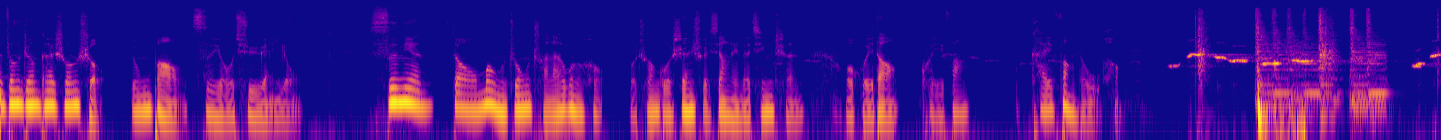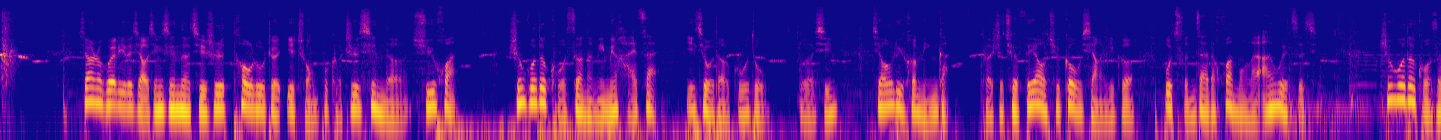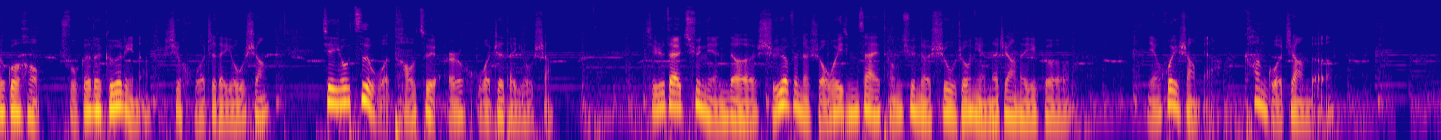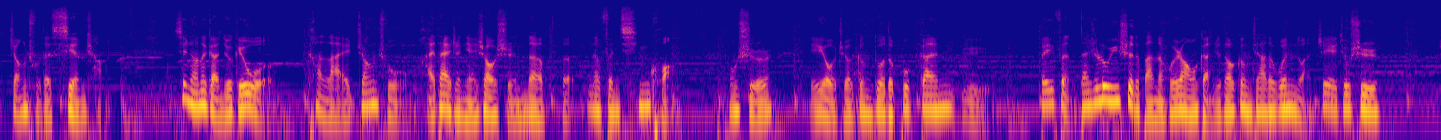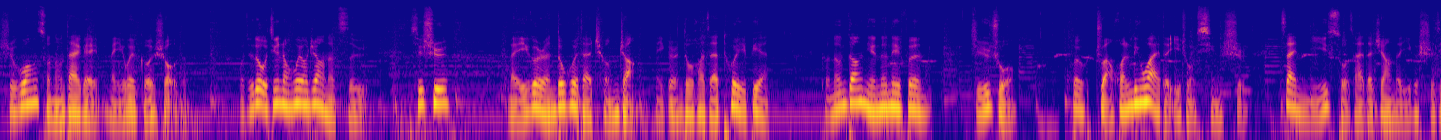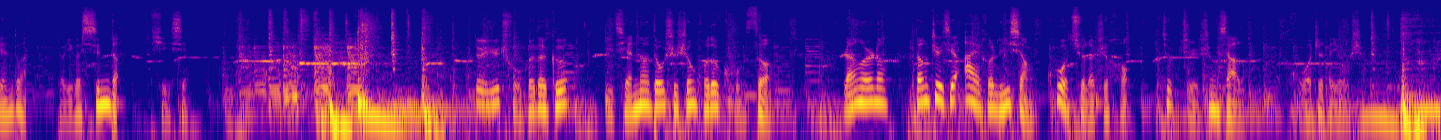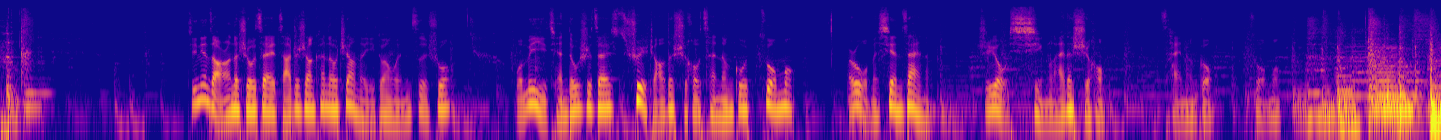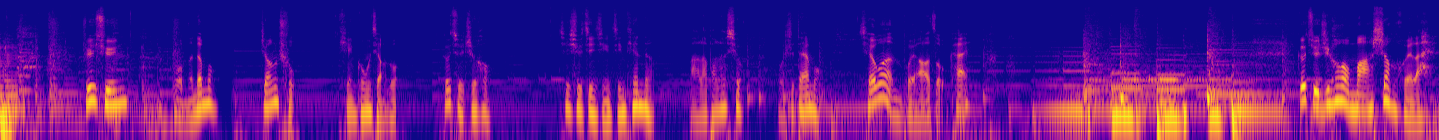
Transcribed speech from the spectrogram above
山峰张开双手，拥抱自由去远游。思念到梦中传来问候。我穿过山水相连的清晨，我回到葵发开放的午后。向日葵里的小星星呢，其实透露着一种不可置信的虚幻。生活的苦涩呢，明明还在，依旧的孤独、恶心、焦虑和敏感，可是却非要去构想一个不存在的幻梦来安慰自己。生活的苦涩过后，楚歌的歌里呢是活着的忧伤，借由自我陶醉而活着的忧伤。其实，在去年的十月份的时候，我已经在腾讯的十五周年的这样的一个年会上面啊，看过这样的张楚的现场。现场的感觉给我看来，张楚还带着年少时的份那份轻狂，同时也有着更多的不甘与悲愤。但是录音室的版本会让我感觉到更加的温暖，这也就是。时光所能带给每一位歌手的，我觉得我经常会用这样的词语。其实，每一个人都会在成长，每个人都会在蜕变。可能当年的那份执着，会转换另外的一种形式，在你所在的这样的一个时间段，有一个新的体现。对于楚歌的歌，以前呢都是生活的苦涩，然而呢，当这些爱和理想过去了之后，就只剩下了活着的忧伤。今天早上的时候，在杂志上看到这样的一段文字，说：“我们以前都是在睡着的时候才能够做梦，而我们现在呢，只有醒来的时候才能够做梦。”追寻我们的梦，张楚，天空角落。歌曲之后，继续进行今天的巴拉巴拉秀。我是 demo，千万不要走开。歌曲之后马上回来。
